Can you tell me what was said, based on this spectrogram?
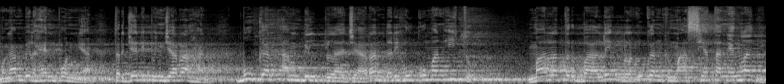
mengambil handphonenya, terjadi penjarahan. Bukan ambil pelajaran dari hukuman itu, malah terbalik melakukan kemaksiatan yang lagi.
